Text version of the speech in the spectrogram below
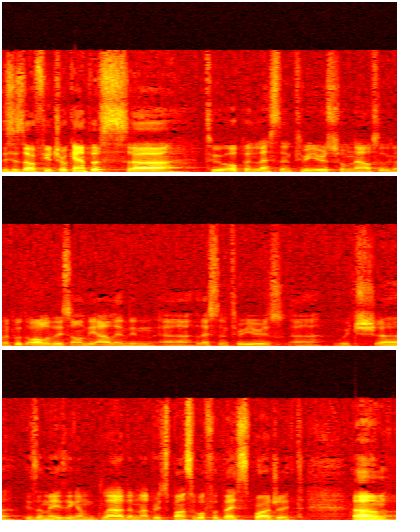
This is our future campus. Uh, to open less than three years from now. So we're going to put all of this on the island in uh, less than three years, uh, which uh, is amazing. I'm glad I'm not responsible for this project. Um,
